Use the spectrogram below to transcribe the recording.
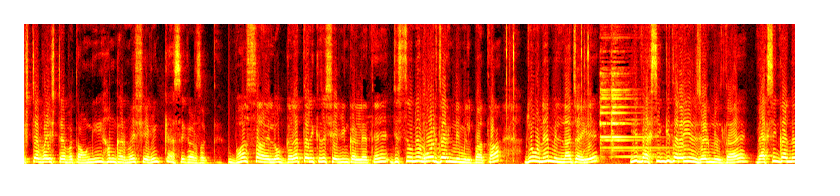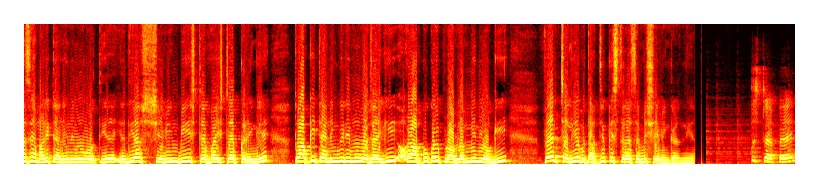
स्टेप बाय स्टेप बताऊँगी, हम घर में शेविंग कैसे कर सकते हैं। बहुत सारे लोग गलत तरीके से शेविंग कर लेते हैं, जिससे उन्हें वो रिज़ल्ट नहीं मिल पाता, जो उन्हें मिलना चाहिए। ये वैक्सीन की तरह ही रिज़ल्ट मिलता है। वैक्सीन करने से हमारी टैनिंग रिमूव होती है। यदि आप शेविंग भी स्टेप बाय स्टेप करेंगे तो आपकी टैनिंग भी रिमूव हो जाएगी और आपको कोई प्रॉब्लम भी नहीं होगी। फ्रेंड चलिए बताती हूँ किस तरह से हमें शेविंग करनी है। स्टेप है,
